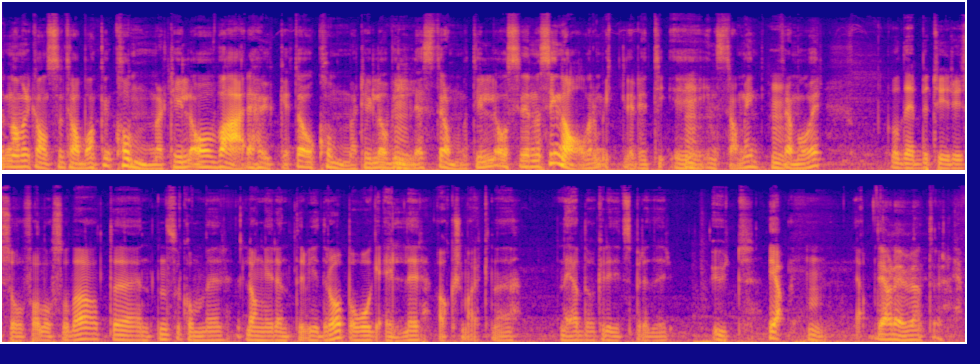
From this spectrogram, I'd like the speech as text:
den amerikanske sentralbanken kommer til å være haukete og kommer til å mm. ville stramme til og sende signaler om ytterligere mm. innstramming mm. fremover. Og Det betyr i så fall også da at uh, enten så kommer lange renter videre opp, og eller aksjemarkedene ned og kredittspredder ut. Ja. Ja. Det er det vi venter. Ja.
